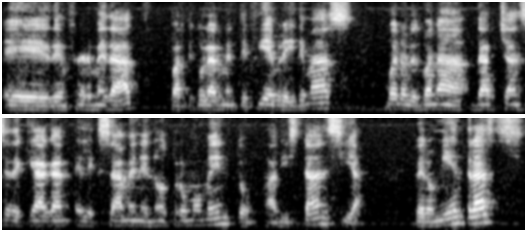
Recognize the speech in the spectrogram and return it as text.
eh, de enfermedad, particularmente fiebre y demás, bueno, les van a dar chance de que hagan el examen en otro momento, a distancia. Pero mientras,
